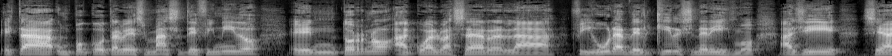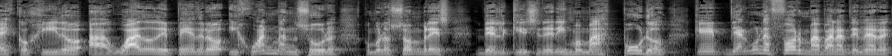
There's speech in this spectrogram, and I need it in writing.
está un poco tal vez más definido en torno a cuál va a ser la figura del kirchnerismo. Allí se ha escogido a Guado de Pedro y Juan Mansur como los hombres del kirchnerismo más puro que de alguna forma van a tener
